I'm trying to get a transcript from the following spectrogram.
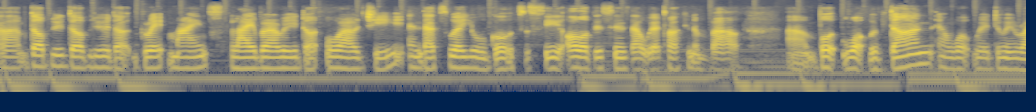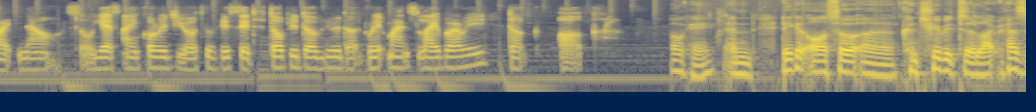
um, www.greatmindslibrary.org, and that's where you'll go to see all of these things that we're talking about um, both what we've done and what we're doing right now. So, yes, I encourage you all to visit www.greatmindslibrary.org. Okay, and they could also uh, contribute to the library because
